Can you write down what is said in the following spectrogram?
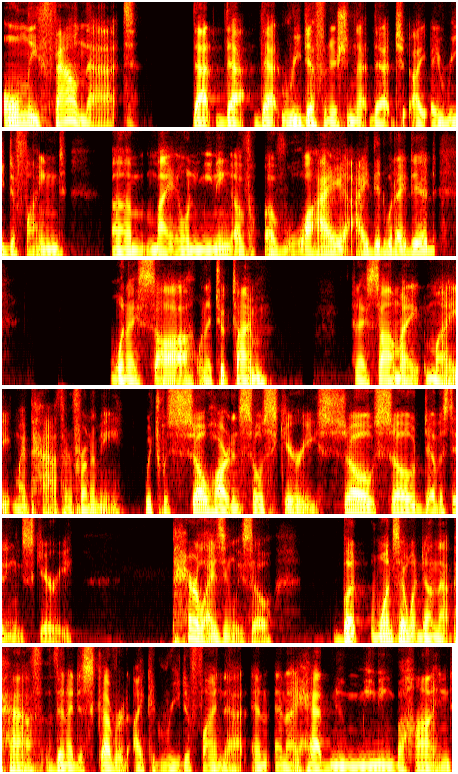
only found that that that that redefinition that that i, I redefined um, my own meaning of of why i did what i did when i saw when i took time and i saw my my my path in front of me which was so hard and so scary, so, so devastatingly scary, paralyzingly so. But once I went down that path, then I discovered I could redefine that. And, and I had new meaning behind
